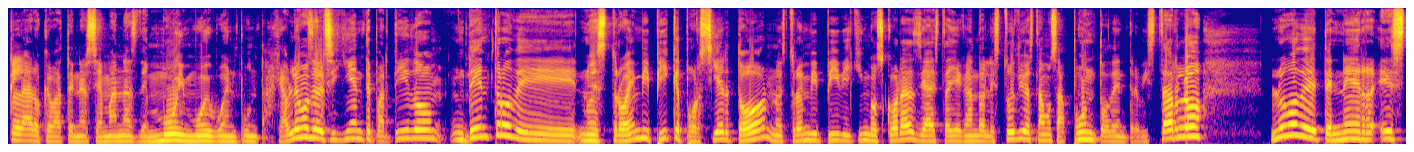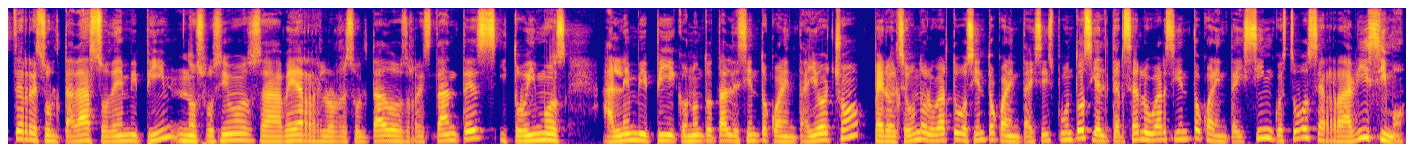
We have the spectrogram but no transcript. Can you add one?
claro que va a tener semanas de muy muy buen puntaje. Hablemos del siguiente partido. Dentro de nuestro MVP, que por cierto, nuestro MVP Vikingos Coras ya está llegando al estudio, estamos a punto de entrevistarlo. Luego de tener este resultadazo de MVP, nos pusimos a ver los resultados restantes y tuvimos al MVP con un total de 148, pero el segundo lugar tuvo 146 puntos y el tercer lugar 145. Estuvo cerradísimo.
